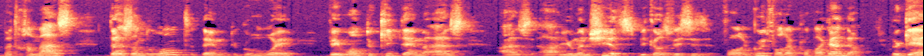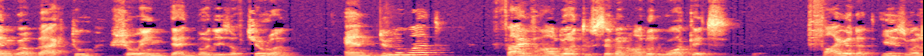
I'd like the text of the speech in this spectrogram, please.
But Hamas doesn't want them to go away. They want to keep them as, as uh, human shields because this is for good for their propaganda. Again, we're back to showing dead bodies of children. And do you know what? 500 to 700 rockets fired at Israel,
